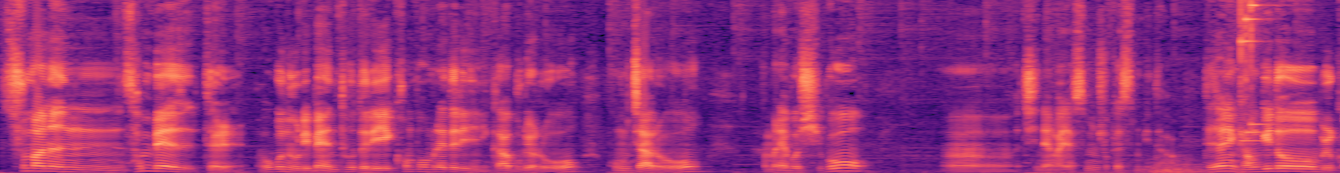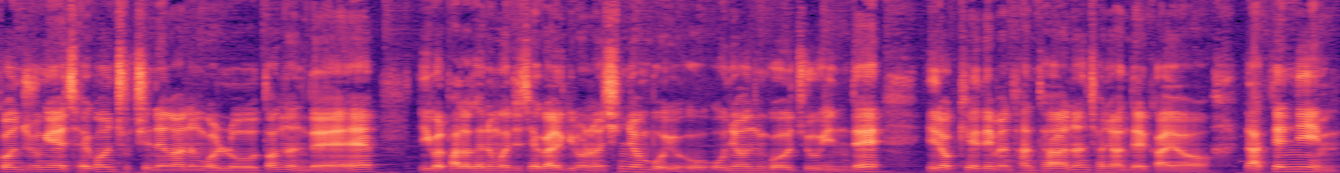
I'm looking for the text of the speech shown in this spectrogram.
수많은 선배들 혹은 우리 멘토들이 컨펌을 해드리니까 무료로 공짜로 한번 해보시고 어, 진행하셨으면 좋겠습니다. 대장님 경기도 물건 중에 재건축 진행하는 걸로 떴는데 이걸 받아도 되는 건지 제가 알기로는 10년 보유, 5년 거주인데 이렇게 되면 단타는 전혀 안 될까요? 라떼님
